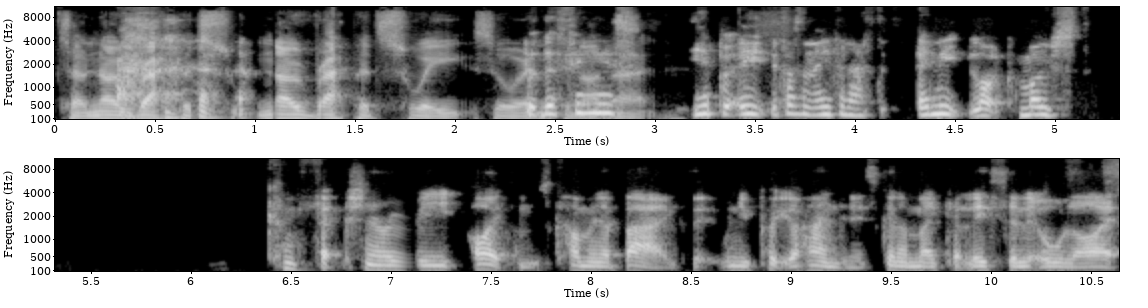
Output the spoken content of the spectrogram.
So no rapid, no rapid sweets or But anything thing like is, that. yeah, but it doesn't even have to any like most confectionery items come in a bag that when you put your hand in, it's going to make at least a little like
